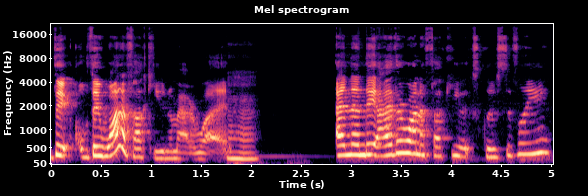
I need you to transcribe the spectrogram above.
they they want to fuck you no matter what, Mhm. and then they either want to fuck you exclusively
